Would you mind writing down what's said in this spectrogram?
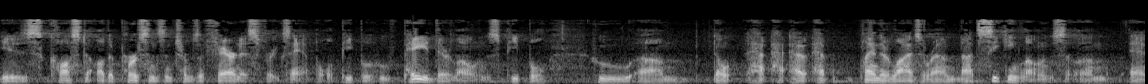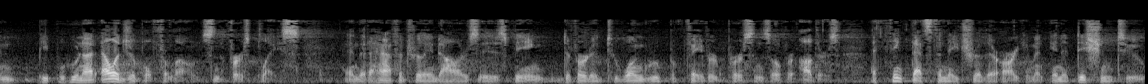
is cost to other persons in terms of fairness, for example, people who've paid their loans, people who um, don't ha- ha- have planned their lives around not seeking loans, um, and people who are not eligible for loans in the first place, and that a half a trillion dollars is being diverted to one group of favored persons over others. I think that's the nature of their argument, in addition to,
